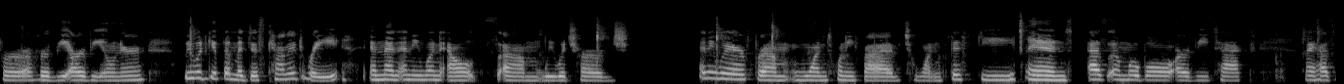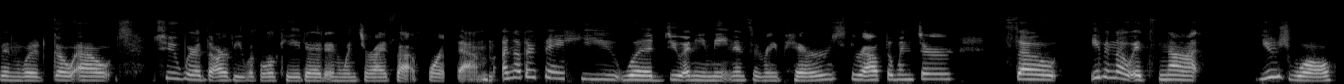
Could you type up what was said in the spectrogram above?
for, for the RV owner, we would give them a discounted rate, and then anyone else um, we would charge anywhere from 125 to 150 and as a mobile rv tech my husband would go out to where the RV was located and winterize that for them. Another thing, he would do any maintenance and repairs throughout the winter. So even though it's not usual,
